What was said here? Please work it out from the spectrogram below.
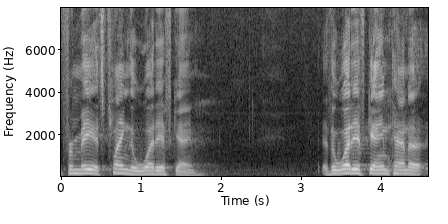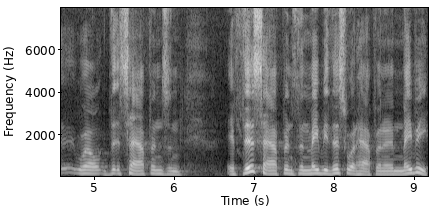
for me, it's playing the what if game. The what if game kind of, well, this happens, and if this happens, then maybe this would happen. And maybe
